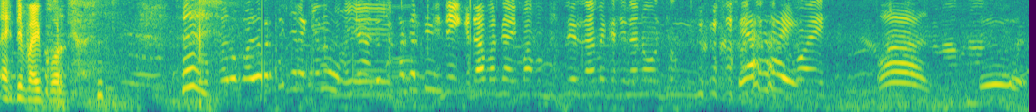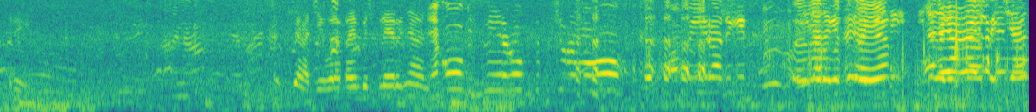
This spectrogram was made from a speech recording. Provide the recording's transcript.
95-40. Hindi, dapat nga ipapabest player namin kasi nanood yung... Kaya nga eh. Boy. One, two, three. Siya, di wala tayong best player niyan. Eh ako, best player ako. Picture ako. Pampira, dikit. Ilalagay sa GC. Ilalagay ko sa page yan.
